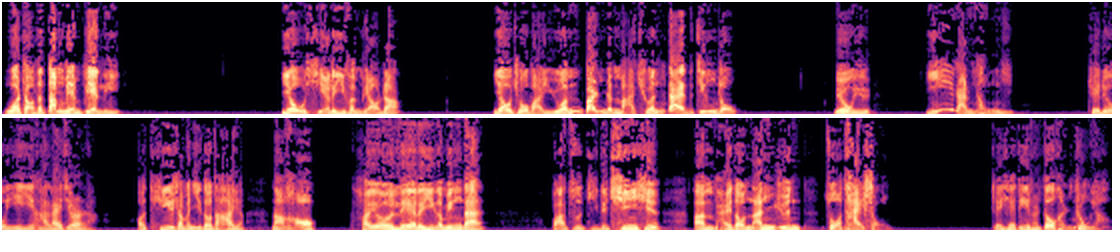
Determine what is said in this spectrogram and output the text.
我找他当面辩理。又写了一份表彰。要求把原班人马全带到荆州，刘裕依然同意。这刘毅一看来劲儿了，哦，提什么你都答应。那好，他又列了一个名单，把自己的亲信安排到南郡做太守。这些地方都很重要。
